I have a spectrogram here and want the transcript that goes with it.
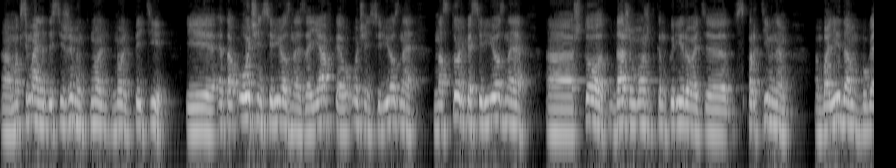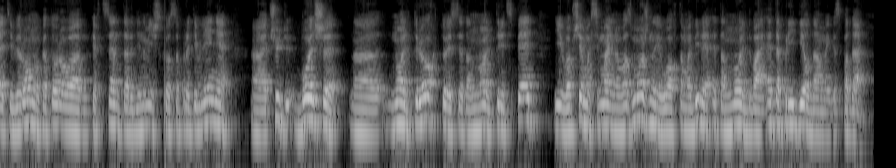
а, максимально достижимым к 0,05. И это очень серьезная заявка, очень серьезная, настолько серьезная, а, что даже может конкурировать э, спортивным болидом Bugatti Veyron, у которого коэффициент аэродинамического сопротивления Э, чуть больше 0,3, э, то есть это 0,35, и вообще максимально возможный у автомобиля это 0,2. Это предел, дамы и господа.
